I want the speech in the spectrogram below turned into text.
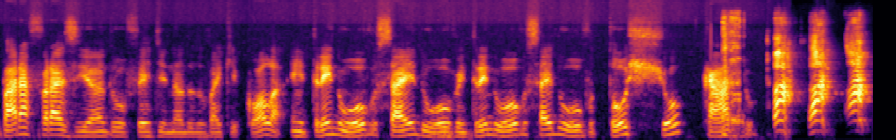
Parafraseando o Ferdinando do Vai Que Cola, entrei no ovo, saí do ovo, entrei no ovo, saí do ovo. Tô chocado.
